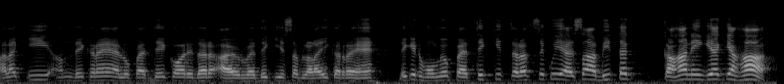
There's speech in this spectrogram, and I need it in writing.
हालाँकि हम देख रहे हैं एलोपैथिक और इधर आयुर्वेदिक ये सब लड़ाई कर रहे हैं। लेकिन होम्योपैथिक की तरफ़ से कोई ऐसा अभी तक कहा नहीं गया कि हाँ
